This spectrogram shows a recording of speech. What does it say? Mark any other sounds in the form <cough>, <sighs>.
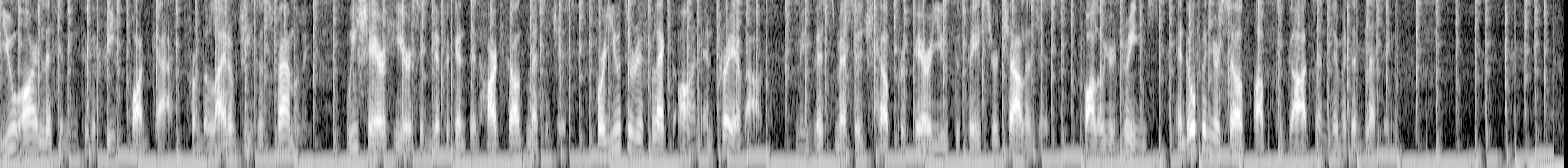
You are listening to the Feast podcast from the Light of Jesus family. We share here significant and heartfelt messages for you to reflect on and pray about. May this message help prepare you to face your challenges, follow your dreams, and open yourself up to God's unlimited blessings.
